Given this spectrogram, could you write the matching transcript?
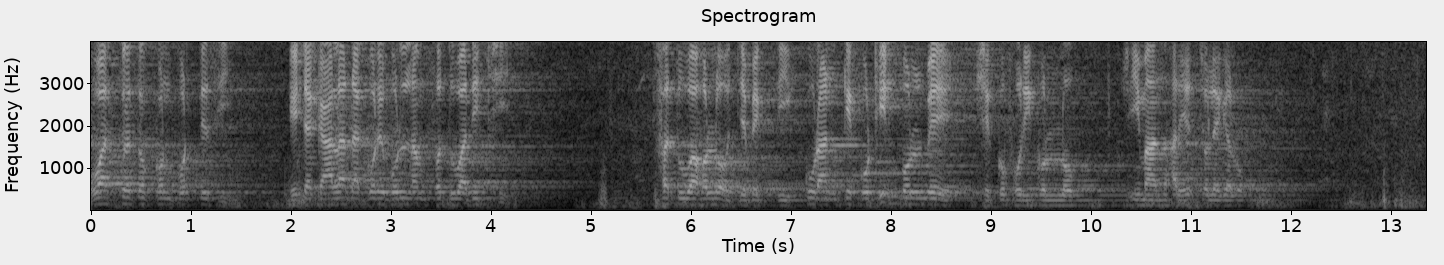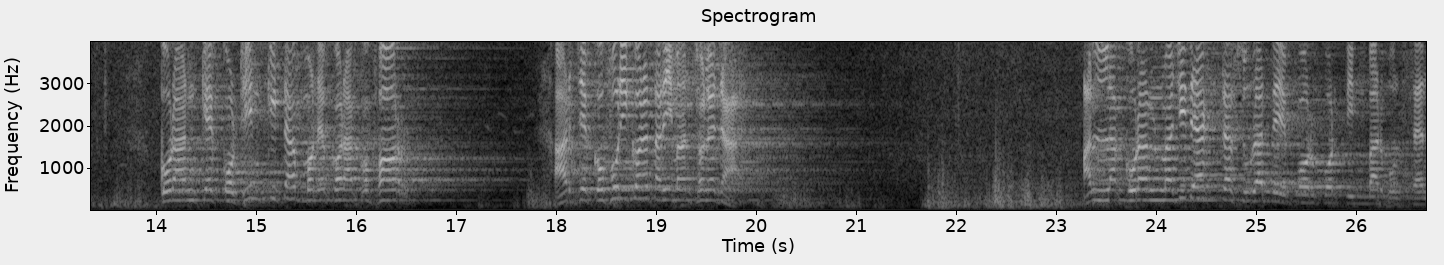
ওয়াজ তো এতক্ষণ পড়তেছি। এটাকে আলাদা করে বললাম ফতুয়া দিচ্ছি। ফতুয়া হলো যে ব্যক্তি কোরআনকে কঠিন বলবে, সে কুফরি করল ইমান হারিয়ে চলে গেল। কোরআনকে কঠিন কিতাব মনে করা কফর। আর যে কফরি করে তার ইমান চলে যায়। আল্লাহ কোরআন মাজিদে একটা সুরাতে পরপর তিনবার বলছেন,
